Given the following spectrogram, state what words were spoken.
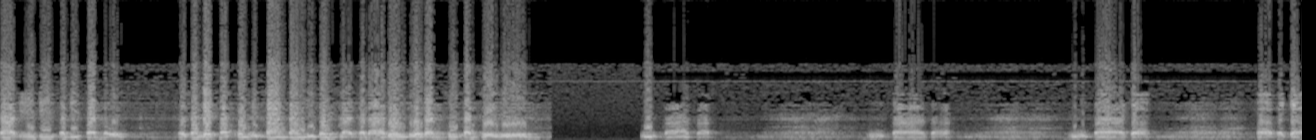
สามีจิปฏิปันโนสำเร็จมรรคผลนิพพานตามที่ตนปรารถนาโดยทั่วกันทุกท่านเคยเอินอุกาสะอุกาสะอุกาสะ ข้าพระเจ้า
